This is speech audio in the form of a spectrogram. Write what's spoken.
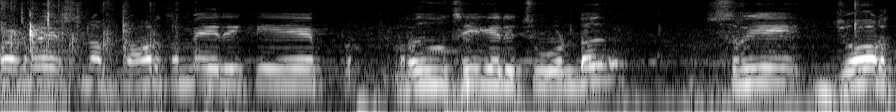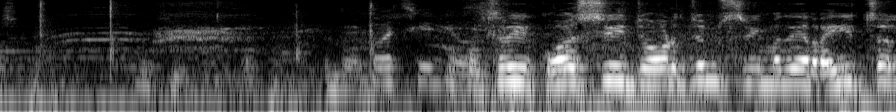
ഫെഡറേഷൻ ഓഫ് നോർത്ത് അമേരിക്കയെ പ്രതിനിധീകരിച്ചുകൊണ്ട് ശ്രീ ജോർജ്. ശ്രീ കോശി ജോർജും ശ്രീമതി റൈച്ചൽ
